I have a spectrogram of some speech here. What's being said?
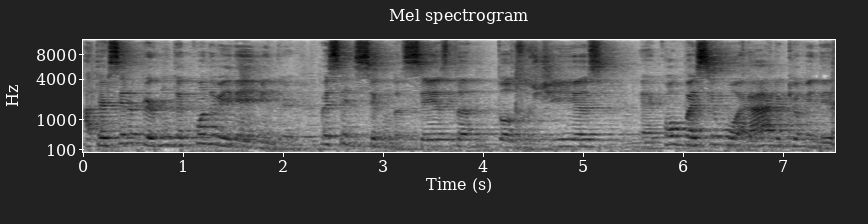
A terceira pergunta é quando eu irei vender? Vai ser de segunda a sexta, todos os dias? É, qual vai ser o horário que eu vender?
